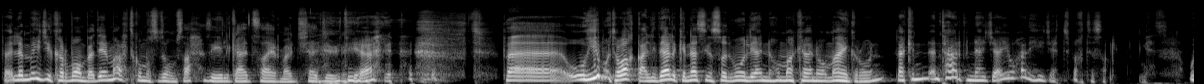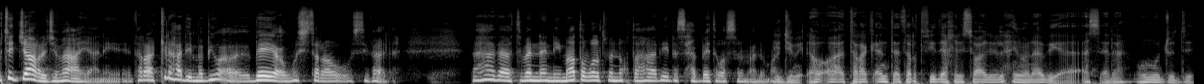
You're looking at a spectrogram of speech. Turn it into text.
فلما يجي كربون بعدين ما راح تكون مصدوم صح؟ زي اللي قاعد صاير مع ChatGPT ف وهي متوقع لذلك الناس ينصدمون لأنهم ما كانوا ما يقرون لكن أنت عارف إنها جاية وهذه هي جت باختصار. وتجار الجماعة يعني ترى كل هذه مبيوع بيع ومشترى واستفادة. فهذا أتمنى إني ما طولت بالنقطه هذه بس حبيت أوصل معلومات جميل. هو تراك أنت أثرت في داخلي سؤالي للحين وأنا أبي أسأله. وهو موجود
